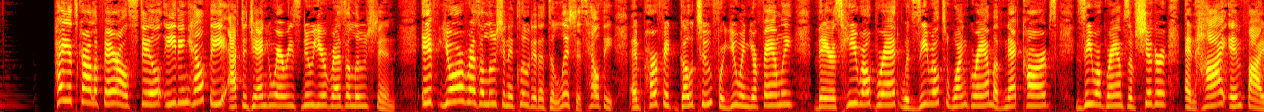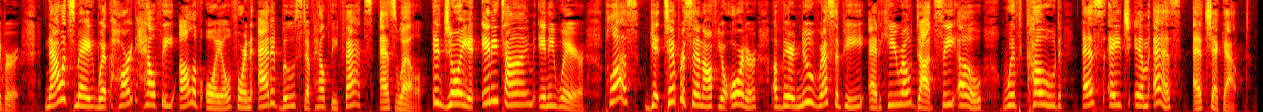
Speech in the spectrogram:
Hey, it's Carla Ferrell, still eating healthy after January's New Year resolution. If your resolution included a delicious, healthy, and perfect go-to for you and your family, there's Hero Bread with zero to one gram of net carbs, zero grams of sugar, and high in fiber. Now it's made with heart healthy olive oil for an added boost of healthy fats as well. Enjoy it anytime, anywhere. Plus, get 10% off your order of their new recipe at hero.co with code SHMS at checkout.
